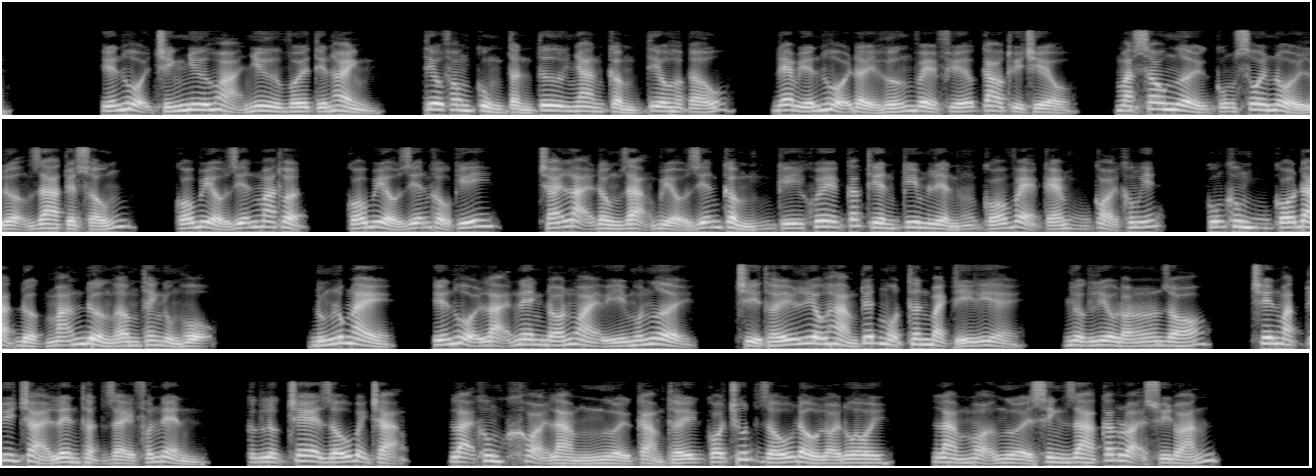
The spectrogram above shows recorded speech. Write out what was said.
Yến hội chính như hỏa như với tiến hành, tiêu phong cùng tần tư nhan cầm tiêu hợp đấu, đem yến hội đẩy hướng về phía cao thủy triều, mặt sau người cũng sôi nổi lượng ra tuyệt sống, có biểu diễn ma thuật, có biểu diễn khẩu kỹ, trái lại đồng dạng biểu diễn cầm kỹ khuê các thiên kim liền có vẻ kém cỏi không ít, cũng không có đạt được mãn đường âm thanh ủng hộ. Đúng lúc này, yến hội lại nên đón ngoài ý muốn người, chỉ thấy liêu hàm tuyết một thân bạch tí đi nhược liêu đón gió, trên mặt tuy trải lên thật dày phấn nền, cực lực che giấu bệnh trạng, lại không khỏi làm người cảm thấy có chút giấu đầu lòi đuôi, làm mọi người sinh ra các loại suy đoán.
